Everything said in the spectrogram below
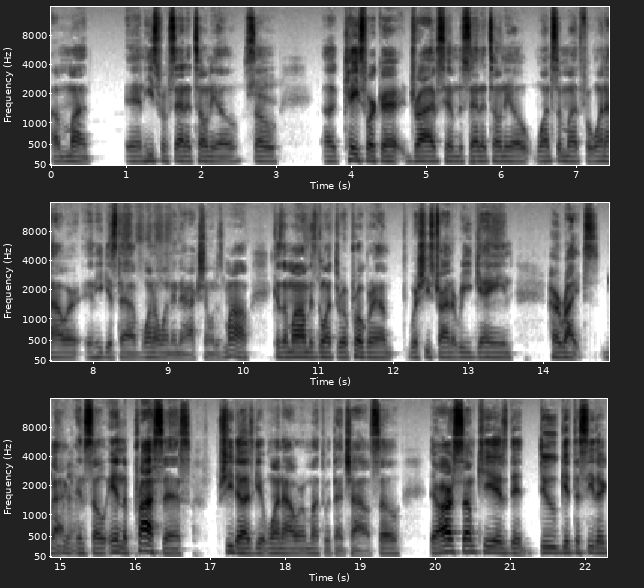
a month, and he's from San Antonio, so a caseworker drives him to San Antonio once a month for one hour, and he gets to have one on one interaction with his mom because the mom is going through a program where she's trying to regain her rights back, Yeah. and so in the process, she does get one hour a month with that child. So there are some kids that do get to see their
